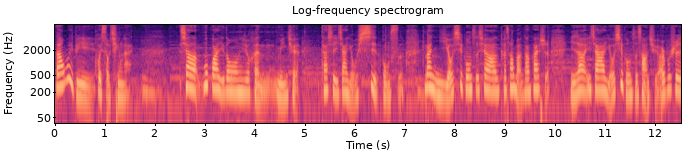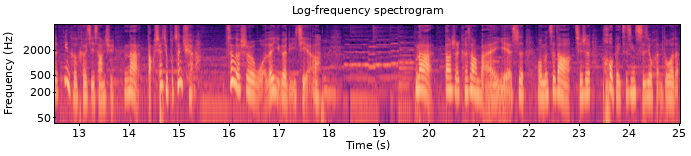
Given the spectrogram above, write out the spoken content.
但未必会受青睐。嗯，像木瓜移动就很明确。它是一家游戏公司，那你游戏公司像科创板刚开始，你让一家游戏公司上去，而不是硬核科技上去，那导向就不正确了。这个是我的一个理解啊。那当时科创板也是，我们知道，其实后备资金池就很多的，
